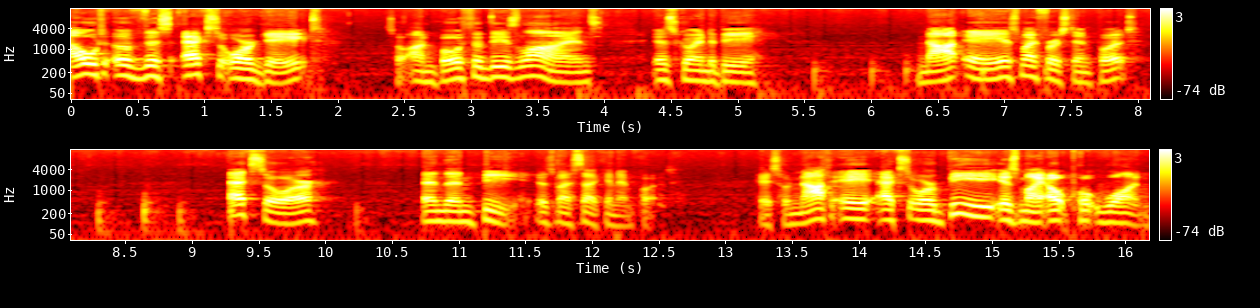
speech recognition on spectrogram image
out of this XOR gate, so on both of these lines, is going to be not A is my first input, XOR, and then B is my second input. Okay, so not A XOR B is my output 1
